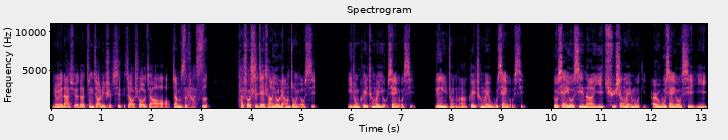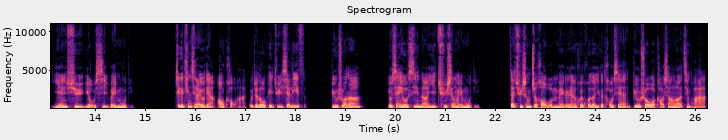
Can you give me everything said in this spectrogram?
纽约大学的宗教历史系的教授，叫詹姆斯卡斯。他说世界上有两种游戏，一种可以称为有限游戏，另一种呢可以称为无限游戏。有限游戏呢以取胜为目的，而无限游戏以延续游戏为目的。这个听起来有点拗口啊，我觉得我可以举一些例子。比如说呢，有限游戏呢以取胜为目的，在取胜之后，我们每个人会获得一个头衔。比如说我考上了清华，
